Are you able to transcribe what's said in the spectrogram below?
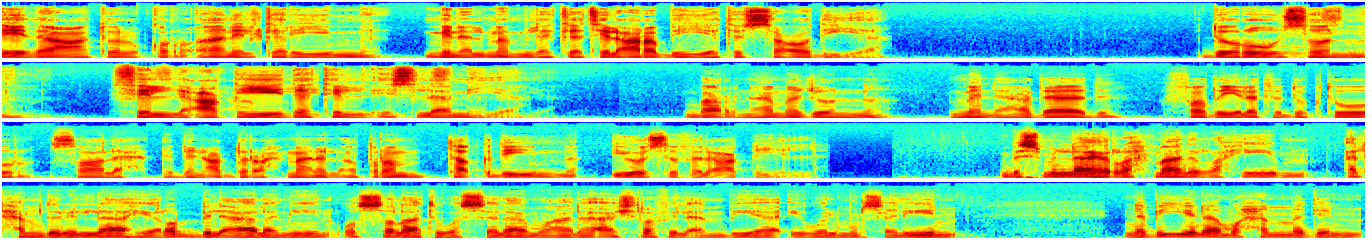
إذاعة القرآن الكريم من المملكة العربية السعودية. دروس في العقيدة الإسلامية. برنامج من إعداد فضيلة الدكتور صالح بن عبد الرحمن الأطرم، تقديم يوسف العقيل. بسم الله الرحمن الرحيم الحمد لله رب العالمين والصلاة والسلام على أشرف الأنبياء والمرسلين نبينا محمد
